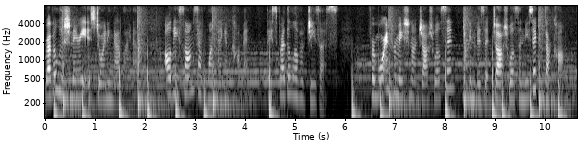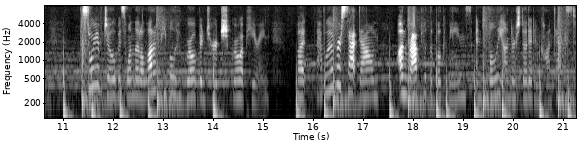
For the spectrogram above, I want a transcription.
Revolutionary is joining that lineup. All these songs have one thing in common they spread the love of Jesus. For more information on Josh Wilson, you can visit joshwilsonmusic.com. The story of Job is one that a lot of people who grow up in church grow up hearing. But have we ever sat down, unwrapped what the book means, and fully understood it in context?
